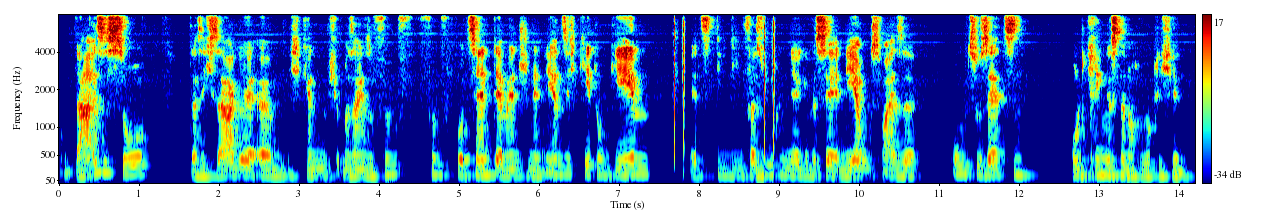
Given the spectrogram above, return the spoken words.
Und da ist es so, dass ich sage, ähm, ich kenne, ich würde mal sagen, so 5, 5% der Menschen ernähren sich ketogen. Jetzt die, die versuchen, eine gewisse Ernährungsweise umzusetzen, und kriegen es dann auch wirklich hin.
